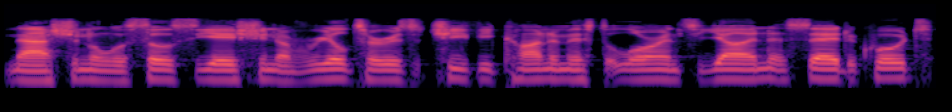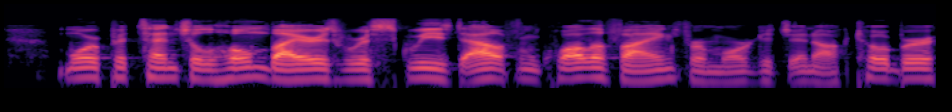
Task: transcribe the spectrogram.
National Association of Realtors chief economist Lawrence Yun said, quote, more potential homebuyers were squeezed out from qualifying for mortgage in October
